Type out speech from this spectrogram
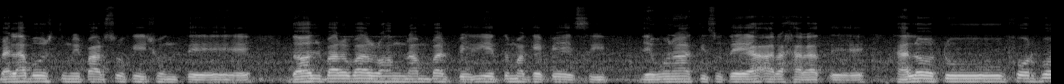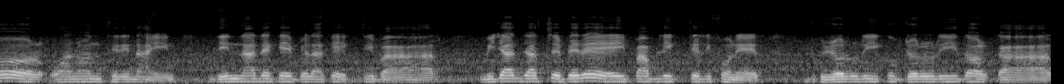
Bela Bose, তুমি পারছ কি শুনতে? দশ বারো বার রং নাম্বার পেরিয়ে তোমাকে পেয়েছি। দেব না কিছুতে আর হারাতে। Hello, two four four, one one three nine. দিন না ডেকে বেলাকে একটি বার মিটার যাচ্ছে বেড়ে এই পাবলিক টেলিফোনের জরুরি, খুব জরুরি দরকার।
